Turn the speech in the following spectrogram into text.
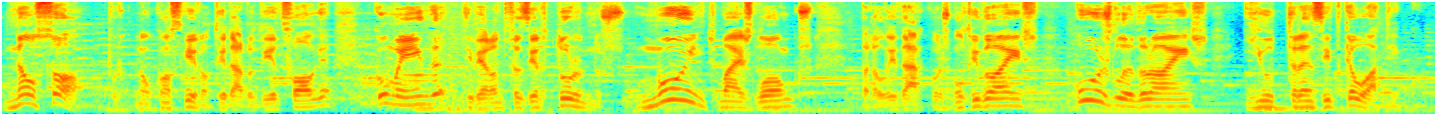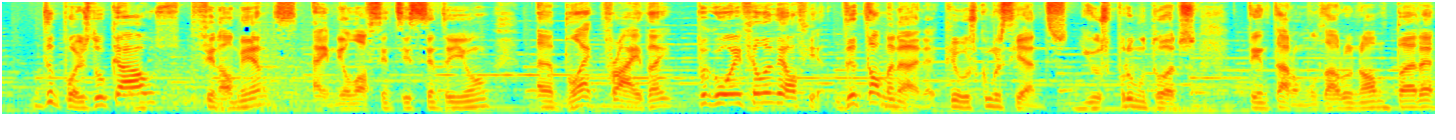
não só porque não conseguiram tirar o dia de folga, como ainda tiveram de fazer turnos muito mais longos para lidar com as multidões, os ladrões e o trânsito caótico. Depois do caos, finalmente, em 1961, a Black Friday pegou em Filadélfia, de tal maneira que os comerciantes e os promotores tentaram mudar o nome para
